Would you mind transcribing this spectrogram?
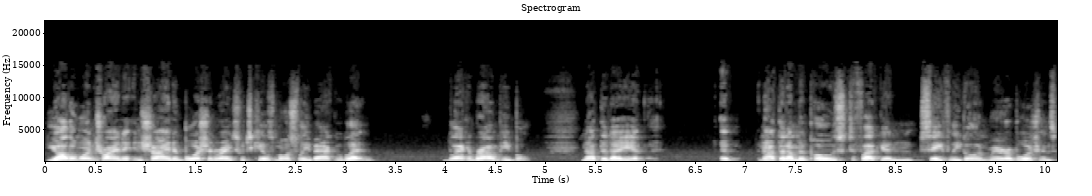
You're the one trying to enshrine abortion rights, which kills mostly black, black and brown people. Not that I, uh, not that I'm opposed to fucking safe, legal, and rare abortions.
